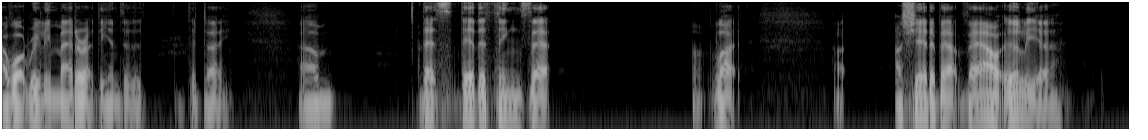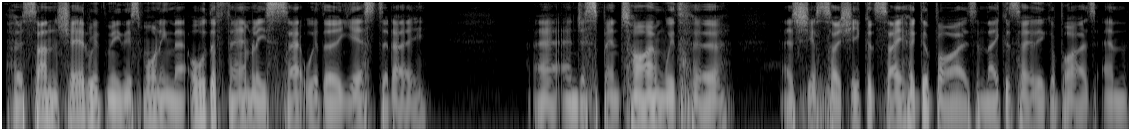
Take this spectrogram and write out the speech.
are what really matter at the end of the, the day. Um, that's they're the things that, like I shared about Val earlier. Her son shared with me this morning that all the family sat with her yesterday uh, and just spent time with her as she so she could say her goodbyes and they could say their goodbyes and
